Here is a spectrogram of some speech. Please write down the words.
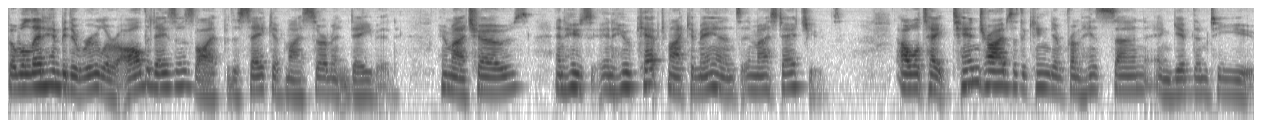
but will let him be the ruler all the days of his life for the sake of my servant David, whom I chose, and, whose, and who kept my commands and my statutes. I will take ten tribes of the kingdom from his son and give them to you.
